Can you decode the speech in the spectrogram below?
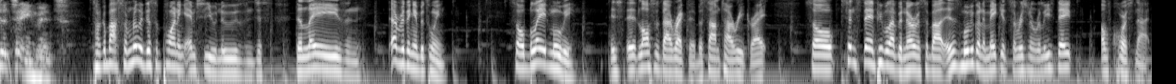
Entertainment. Talk about some really disappointing MCU news and just delays and everything in between. So Blade movie, it's, it lost its director, Bassam Tariq, right? So since then, people have been nervous about is this movie going to make its original release date? Of course not.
